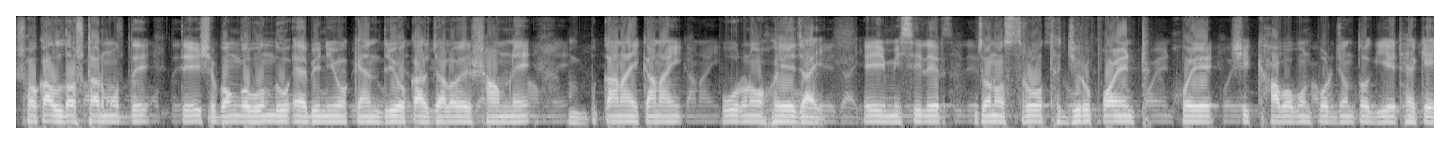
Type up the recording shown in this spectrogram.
সকাল দশটার মধ্যে তেইশ বঙ্গবন্ধু অ্যাভিনিউ কেন্দ্রীয় কার্যালয়ের সামনে কানাই কানাই পূর্ণ হয়ে যায়। এই মিছিলের জনস্রোত জিরো পয়েন্ট হয়ে শিক্ষা ভবন পর্যন্ত গিয়ে ঠেকে।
